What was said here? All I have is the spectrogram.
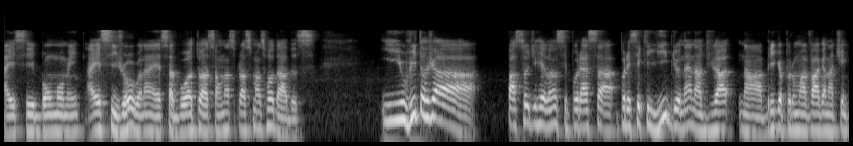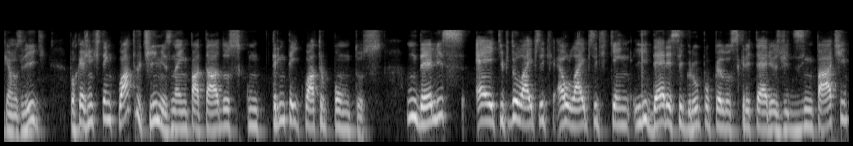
a esse bom momento, a esse jogo, né? Essa boa atuação nas próximas rodadas. E o Vitor já passou de relance por, essa, por esse equilíbrio né, na, na briga por uma vaga na Champions League, porque a gente tem quatro times né, empatados com 34 pontos. Um deles é a equipe do Leipzig, é o Leipzig quem lidera esse grupo pelos critérios de desempate.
